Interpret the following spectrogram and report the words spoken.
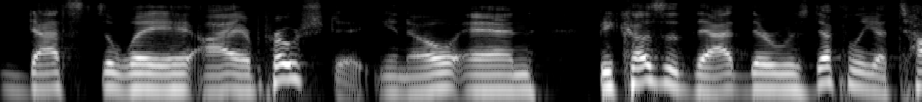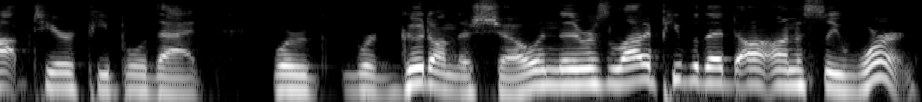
that's the way I approached it. You know, and because of that, there was definitely a top tier of people that were were good on the show, and there was a lot of people that honestly weren't.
